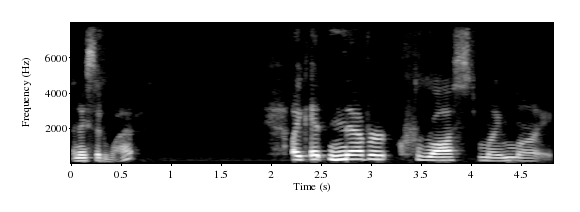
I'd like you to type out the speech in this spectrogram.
And I said, What? Like it never crossed my mind.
